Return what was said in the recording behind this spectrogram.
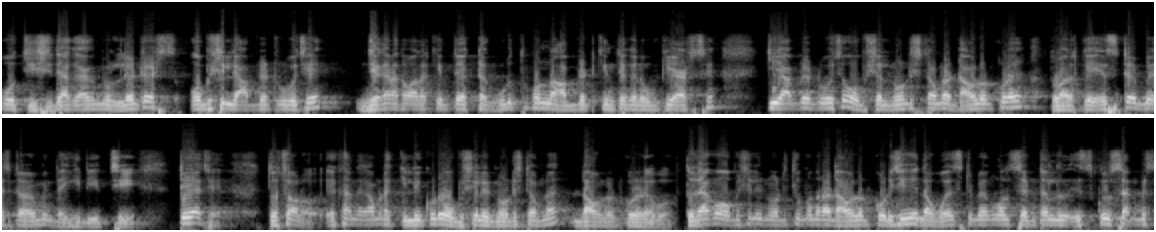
পঁচিশ দেখো, একদম লেটেস্ট অফিসিয়ালি আপডেট রয়েছে। যেখানে তোমাদের কিন্তু একটা গুরুত্বপূর্ণ আপডেট কিন্তু এখানে উঠে আসছে। কি আপডেট রয়েছে? অফিসিয়াল নোটিশটা আমরা ডাউনলোড করে তোমাদেরকে স্টেপ বাই স্টেপ আমি দেখিয়ে দিচ্ছি। ঠিক আছে? তো চলো, এখান থেকে আমরা ক্লিক করে অফিসিয়ালি নোটিশটা আমরা ডাউনলোড করে নেব। তো দেখো অফিসিয়ালি নোটিশটি আমরা ডাউনলোড করেছি। The west Bengal central school service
